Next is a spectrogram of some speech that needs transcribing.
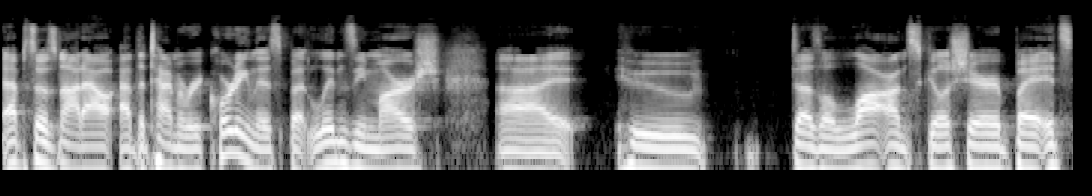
episode's not out at the time of recording this, but Lindsay Marsh, uh, who does a lot on Skillshare, but it's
